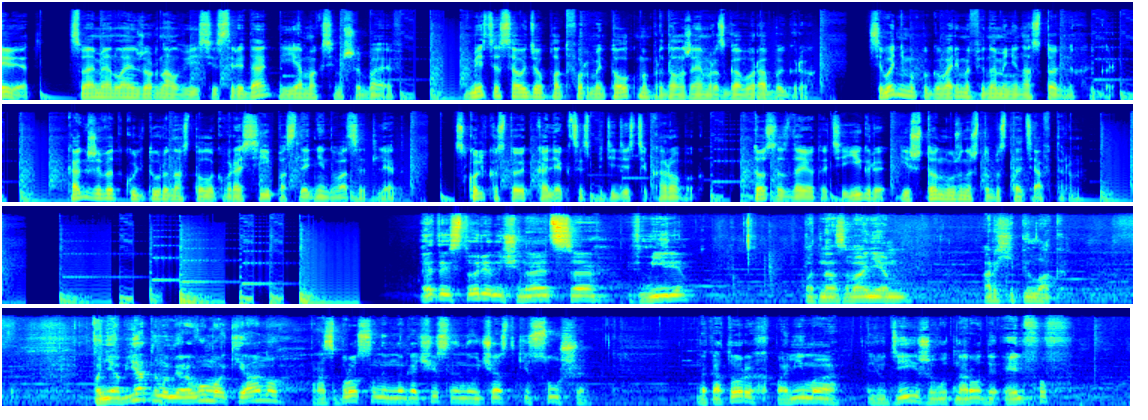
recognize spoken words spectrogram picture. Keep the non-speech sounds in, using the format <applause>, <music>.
Привет! С вами онлайн-журнал VC Среда и я Максим Шибаев. Вместе с аудиоплатформой Толк мы продолжаем разговор об играх. Сегодня мы поговорим о феномене настольных игр. Как живет культура настолок в России последние 20 лет? Сколько стоит коллекция из 50 коробок? Кто создает эти игры и что нужно, чтобы стать автором? Эта история начинается в мире под названием Архипелаг. По необъятному мировому океану разбросаны многочисленные участки суши, на которых помимо людей живут народы эльфов,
